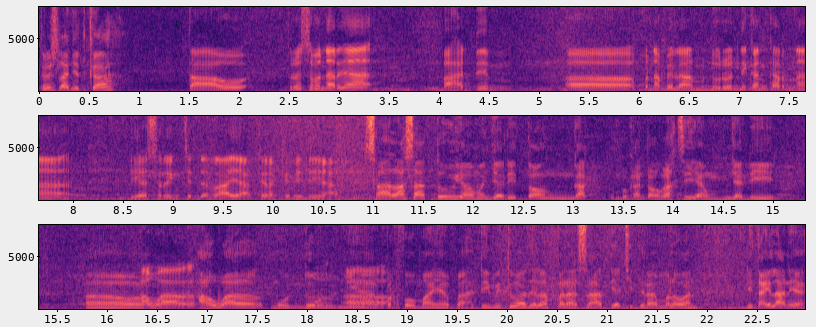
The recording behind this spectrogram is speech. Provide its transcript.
Terus lanjut ke? Tahu. Terus sebenarnya Bahdim eh, penampilan menurun ini kan karena dia sering cedera ya akhir-akhir ini ya. Salah satu yang menjadi tonggak bukan tonggak sih yang menjadi eh, Awal. awal mundurnya Mu- ah. performanya Bahdim itu adalah pada saat dia cedera melawan di Thailand ya.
